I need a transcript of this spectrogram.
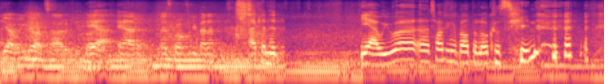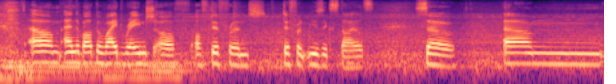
Yeah, we can go outside if you'd like. yeah, yeah, that's probably better. I can hit. Yeah, we were uh, talking about the local scene um, and about the wide range of, of different different music styles. So, um,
